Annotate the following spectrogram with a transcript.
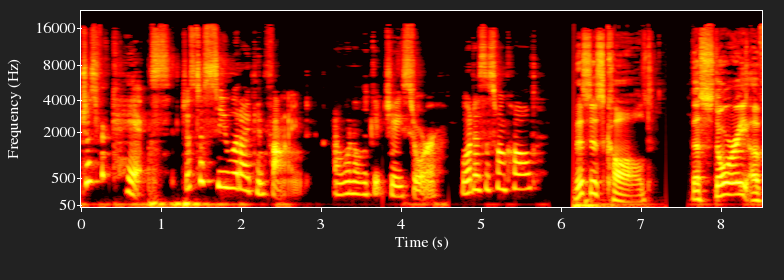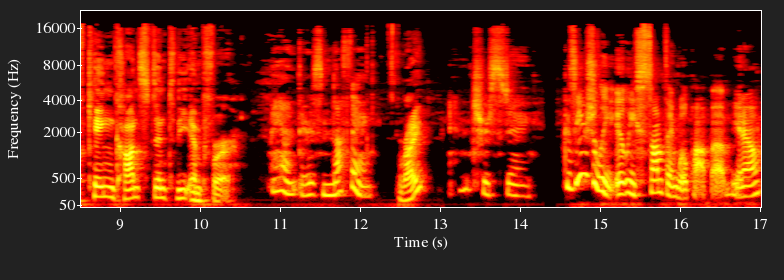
just for kicks, just to see what I can find. I want to look at JSTOR. What is this one called? This is called The Story of King Constant the Emperor. Man, there's nothing. Right? Interesting. Because usually at least something will pop up, you know?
